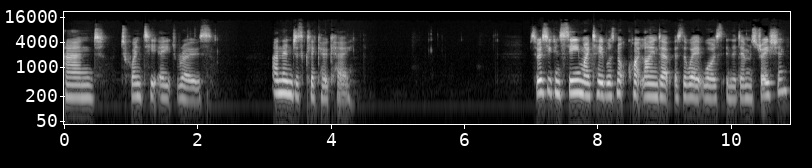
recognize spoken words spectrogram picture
and 28 rows and then just click OK. So as you can see, my table is not quite lined up as the way it was in the demonstration.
